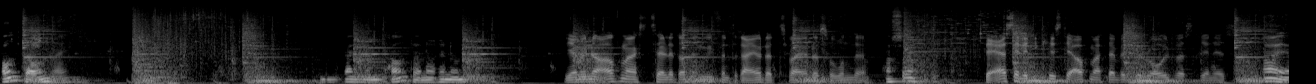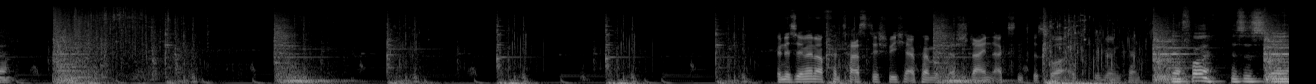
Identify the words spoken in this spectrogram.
Countdown? Nein. Kann ich einen Countdown erinnern. Ja, wenn du aufmachst, zählt er doch irgendwie von 3 oder 2 oder so runter. Achso. Der erste, der die Kiste aufmacht, da wird gerollt, was drin ist. Ah ja. Ich finde es immer noch fantastisch, wie ich einfach mit einer Steinachsen Tresor aufprügeln kann. Ja, voll. Das ist, äh,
